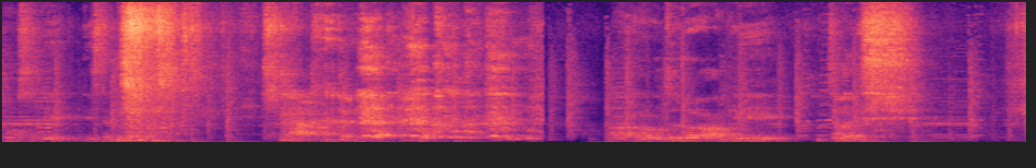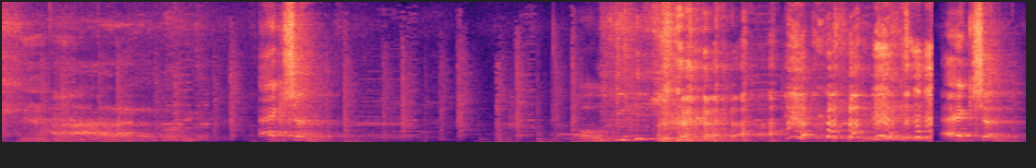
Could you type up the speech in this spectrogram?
Posłuchaj, jestem do... ওদেরও আপনি ইচ্ছা আলাদা বলি action 어머니 액션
